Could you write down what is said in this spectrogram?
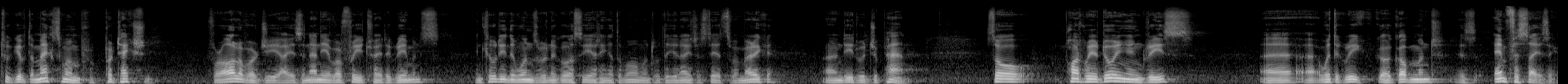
to give the maximum pr protection for all of our GIs in any of our free trade agreements, including the ones we're negotiating at the moment with the United States of America, and indeed with Japan. So what we're doing in Greece uh, uh, with the Greek government is emphasizing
